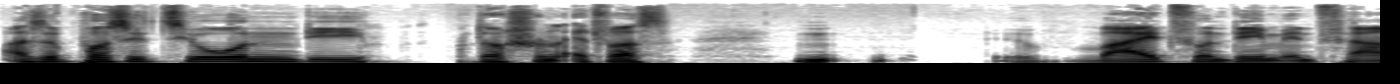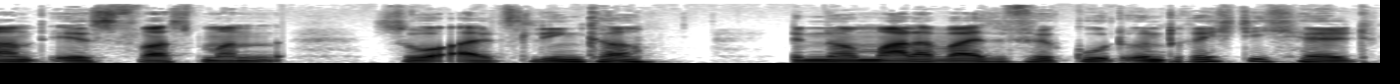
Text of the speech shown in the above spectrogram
Also Positionen, die doch schon etwas weit von dem entfernt ist, was man so als Linker normalerweise für gut und richtig hält.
